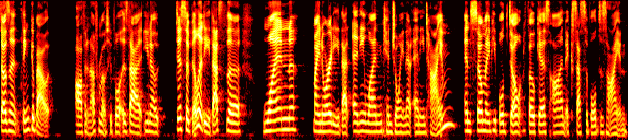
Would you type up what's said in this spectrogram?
doesn't think about often enough for most people is that, you know, disability, that's the one minority that anyone can join at any time. And so many people don't focus on accessible design.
